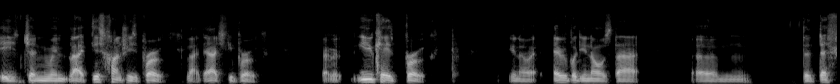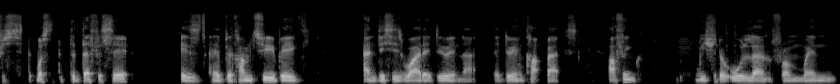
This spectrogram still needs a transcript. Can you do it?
is genuine. Like this country is broke. Like they're actually broke. Like, UK is broke. You know, everybody knows that. Um, the deficit what's the, the deficit is has become too big and this is why they're doing that they're doing cutbacks i think we should have all learned from when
